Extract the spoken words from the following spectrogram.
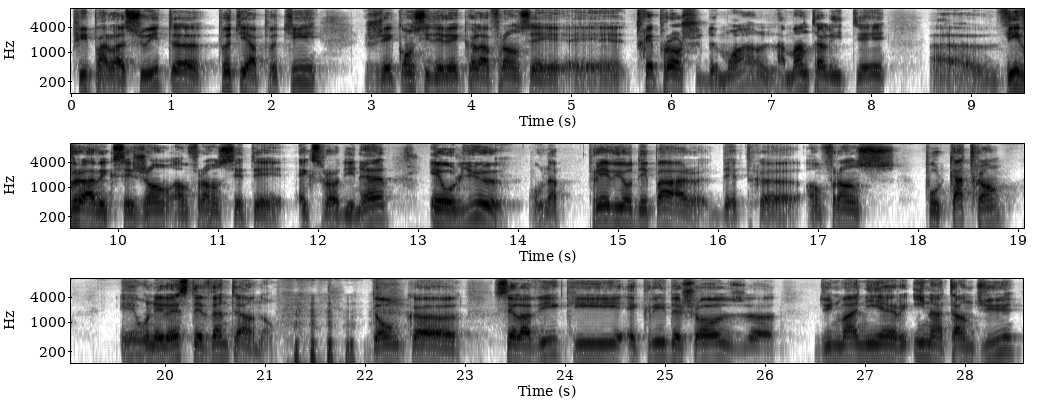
Puis par la suite, petit à petit, j'ai considéré que la France est, est, très proche de moi, la mentalité, euh, vivre avec ces gens en France, c'était extraordinaire. Et au lieu, on a prévu au départ d'être euh, en France pour quatre ans et on est resté 21 ans. Donc, euh, c'est la vie qui écrit des choses euh, d'une manière inattendue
